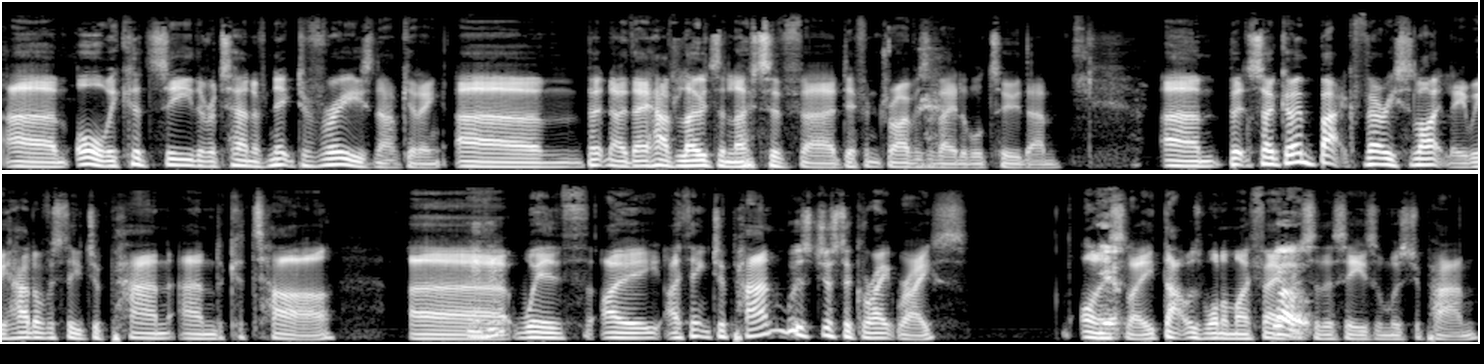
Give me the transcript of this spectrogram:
Um, or we could see the return of Nyck De Vries. No, I'm kidding. Um, but no, they have loads and loads of uh, different drivers available to them. Um, but so going back very slightly, we had obviously Japan and Qatar. Uh, With I, I think Japan was just a great race. Honestly, that was one of my favorites Well- of the season. Was Japan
